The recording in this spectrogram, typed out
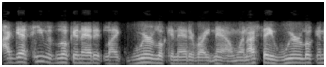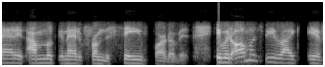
I guess he was looking at it like we're looking at it right now. When I say we're looking at it, I'm looking at it from the saved part of it. It would almost be like if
